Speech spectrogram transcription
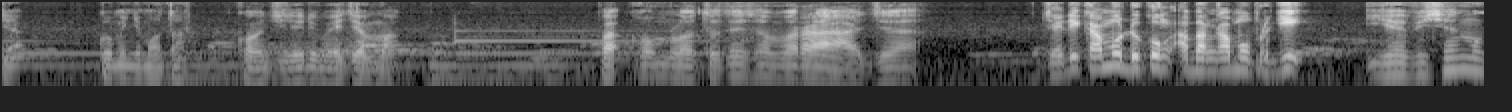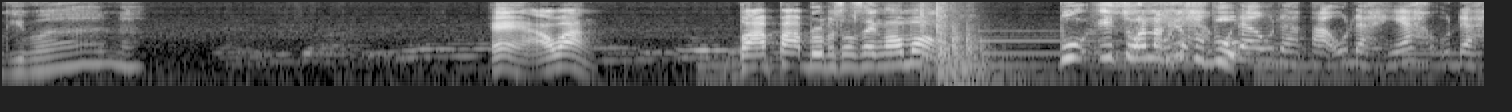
Ja, gue minjem motor. Kuncinya di meja mak. Pak, kok melototnya sama Raja? Jadi kamu dukung abang kamu pergi? Ya bisa mau gimana? Eh, Awang, bapak belum selesai ngomong. Bu, itu anak Udah, itu, Bu. udah, udah Pak, udah ya, udah.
